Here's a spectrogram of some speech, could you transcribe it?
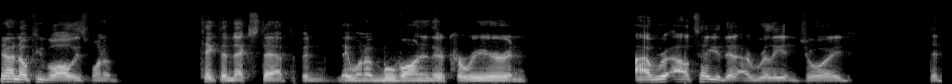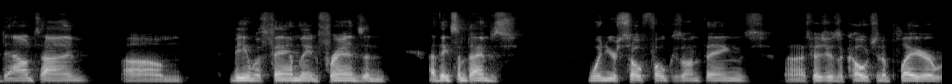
you know, I know people always want to take the next step and they want to move on in their career. And I, will tell you that I really enjoyed the downtime, um, being with family and friends. And I think sometimes when you're so focused on things, uh, especially as a coach and a player,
